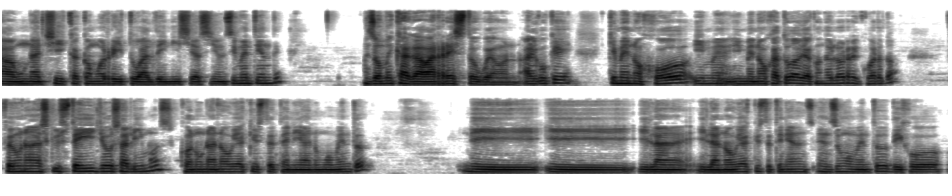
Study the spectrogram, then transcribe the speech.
a una chica como ritual de iniciación, ¿sí me entiende? Eso me cagaba resto, weón. Algo que, que me enojó y me, y me enoja todavía cuando lo recuerdo, fue una vez que usted y yo salimos con una novia que usted tenía en un momento. Y, y, y la, y la novia que usted tenía en, en su momento dijo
